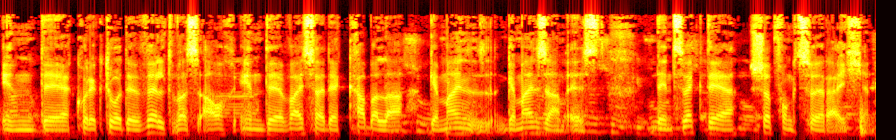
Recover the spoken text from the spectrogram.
in der Korrektur der Welt, was auch in der Weisheit der Kabbalah gemein, gemeinsam ist, den Zweck der Schöpfung zu erreichen.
